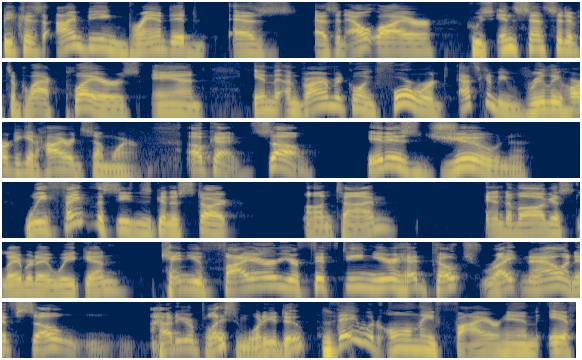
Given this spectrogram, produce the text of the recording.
because I'm being branded as as an outlier who's insensitive to black players and in the environment going forward that's going to be really hard to get hired somewhere. Okay. So, it is June. We think the season is going to start on time. End of August, Labor Day weekend. Can you fire your 15 year head coach right now? And if so, how do you replace him? What do you do? They would only fire him if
